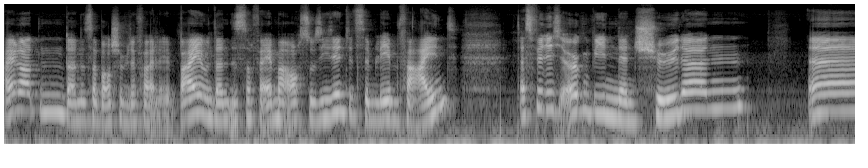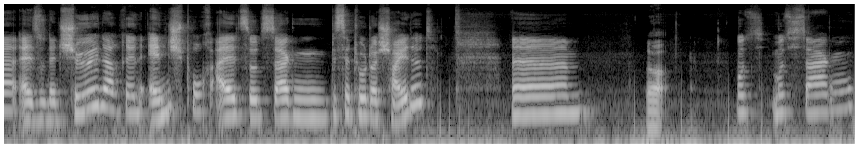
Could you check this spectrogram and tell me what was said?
heiraten. Dann ist aber auch schon wieder vorbei und dann ist für Emma auch so, sie sind jetzt im Leben vereint. Das finde ich irgendwie einen schönen äh, also einen schöneren Endspruch als sozusagen bis der Tod euch scheidet. Ähm, ja. muss, muss ich sagen.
